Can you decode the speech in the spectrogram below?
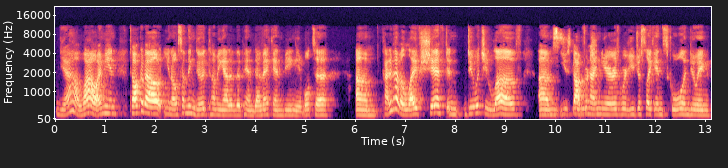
Yeah, wow. I mean, talk about, you know, something good coming out of the pandemic and being able to um, kind of have a life shift and do what you love. Um, you stopped for nine years. Were you just like in school and doing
